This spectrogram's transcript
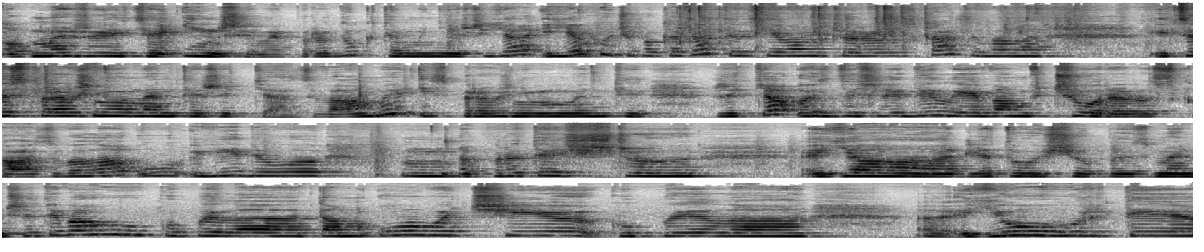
обмежується іншими продуктами, ніж я. І я хочу показати, ось я вам вчора розказувала. І це справжні моменти життя з вами. І справжні моменти життя. Ось дослідили, я вам вчора розказувала у відео про те, що я для того, щоб зменшити вагу, купила там овочі, купила е, йогурти,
